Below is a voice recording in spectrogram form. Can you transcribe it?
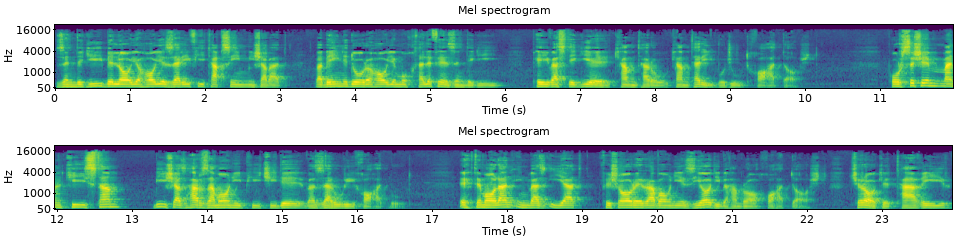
زندگی به لایه های ظریفی تقسیم می شود و بین دوره های مختلف زندگی پیوستگی کمتر و کمتری وجود خواهد داشت پرسش من کیستم بیش از هر زمانی پیچیده و ضروری خواهد بود احتمالا این وضعیت فشار روانی زیادی به همراه خواهد داشت چرا که تغییر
